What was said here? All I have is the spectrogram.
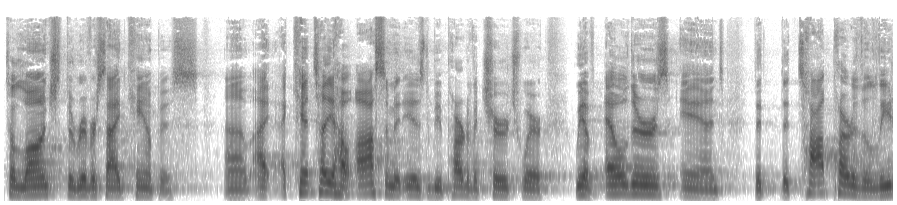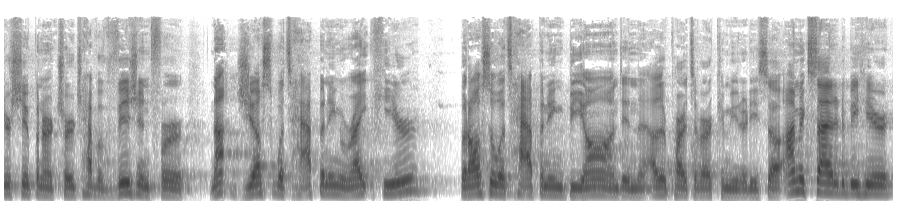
to launch the Riverside campus. Um, I, I, can't tell you how awesome it is to be part of a church where we have elders and the, the top part of the leadership in our church have a vision for not just what's happening right here, but also what's happening beyond in the other parts of our community. So I'm excited to be here,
